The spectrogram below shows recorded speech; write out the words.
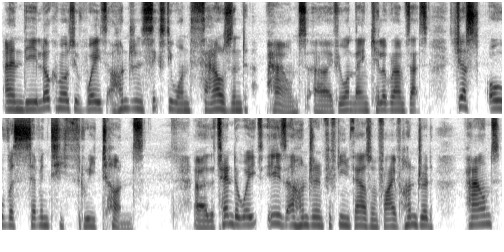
and the locomotive weighs 161,000 pounds. Uh, if you want that in kilograms, that's just over 73 tons. Uh, the tender weight is 115,500 pounds,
